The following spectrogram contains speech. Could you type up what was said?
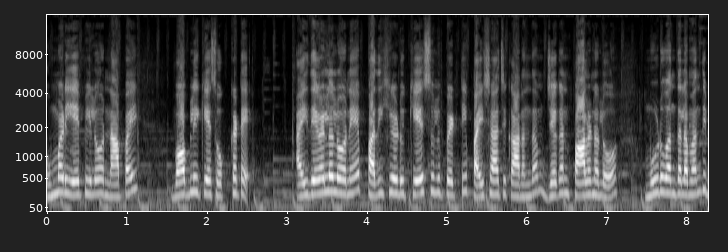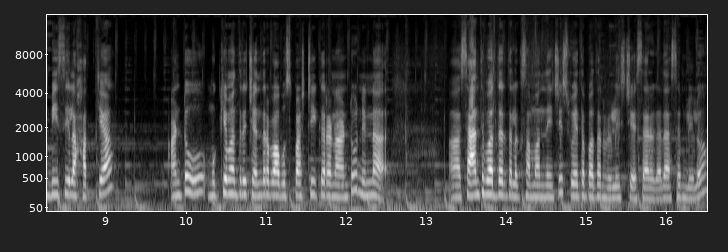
ఉమ్మడి ఏపీలో నాపై బాబ్లీ కేసు ఒక్కటే. ఐదేళ్ళలోనే పదిహేడు కేసులు పెట్టి పైశాచికానందం. జగన్ పాలనలో మూడు వందల మంది బీసీల హత్య అంటూ ముఖ్యమంత్రి చంద్రబాబు స్పష్టీకరణ అంటూ నిన్న శాంతి భద్రతలకు సంబంధించి శ్వేతపత్రం రిలీజ్ చేశారు కదా అసెంబ్లీలో.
